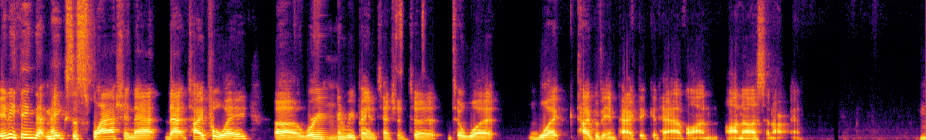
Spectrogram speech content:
anything that makes a splash in that that type of way. Uh, we're mm-hmm. going to be paying attention to to what what type of impact it could have on on us and our. Hmm.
